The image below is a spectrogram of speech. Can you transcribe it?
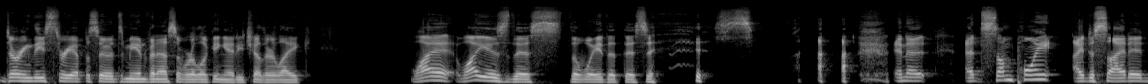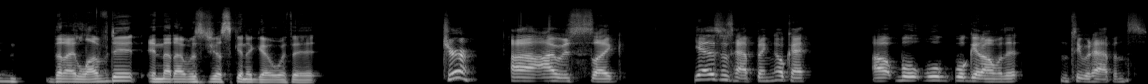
during these three episodes, me and Vanessa were looking at each other like, why? Why is this the way that this is? and at at some point, I decided that I loved it and that I was just gonna go with it. Sure. Uh, I was like, yeah, this is happening. Okay. Uh, we'll we'll we'll get on with it and see what happens.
